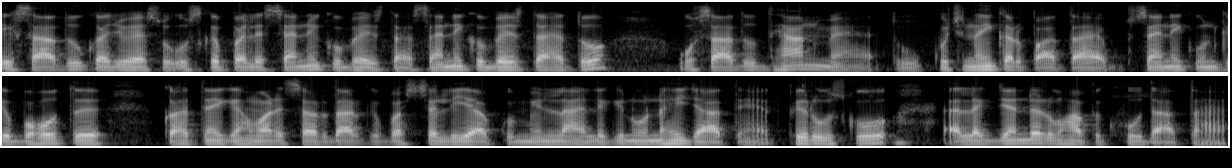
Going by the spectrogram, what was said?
एक साधु का जो है सो उसके पहले सैनिक को भेजता है। सैनिक को भेजता है तो वो साधु ध्यान में है तो कुछ नहीं कर पाता है। सैनिक उनके बहुत कहते हैं कि हमारे सरदार के पास, चलिए आपको मिलना है। लेकिन वो नहीं जाते हैं। फिर उसको अलेक्जेंडर वहाँ पर खुद आता है।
